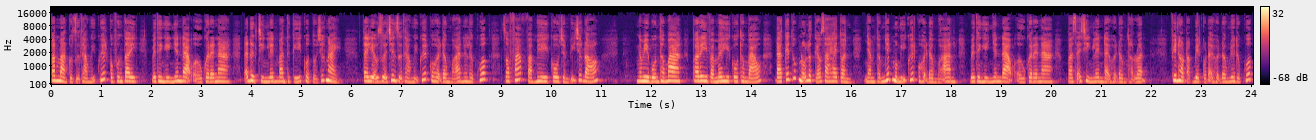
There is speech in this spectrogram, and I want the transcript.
văn bản của dự thảo nghị quyết của phương Tây về tình hình nhân đạo ở Ukraine đã được trình lên ban thư ký của tổ chức này. Tài liệu dựa trên dự thảo nghị quyết của Hội đồng Bảo an Liên Hợp Quốc do Pháp và Mexico chuẩn bị trước đó. Ngày 14 tháng 3, Paris và Mexico thông báo đã kết thúc nỗ lực kéo dài 2 tuần nhằm thống nhất một nghị quyết của Hội đồng Bảo an về tình hình nhân đạo ở Ukraine và sẽ trình lên Đại hội đồng thảo luận. Phiên họp đặc biệt của Đại hội đồng Liên Hợp Quốc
